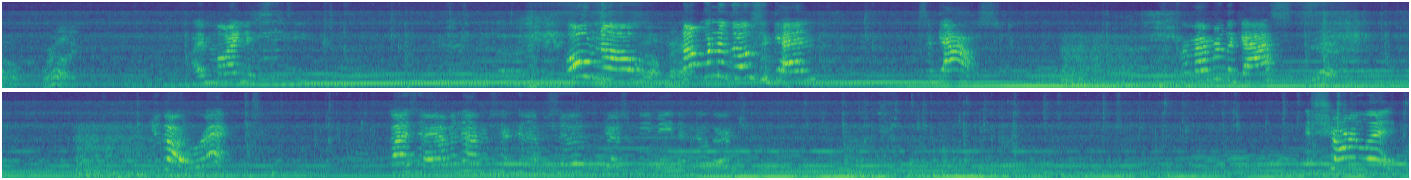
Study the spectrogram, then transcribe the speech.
Oh, really? I'm mining fatigue. Oh no! Oh. Not one of those again. It's a ghast. Remember the ghast? Yeah. You got wrecked. Guys, I haven't had a second episode. Just we made another. It's Charlotte.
